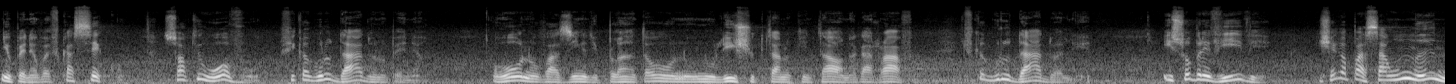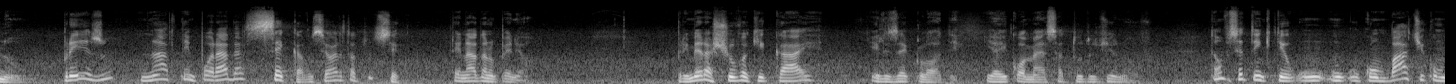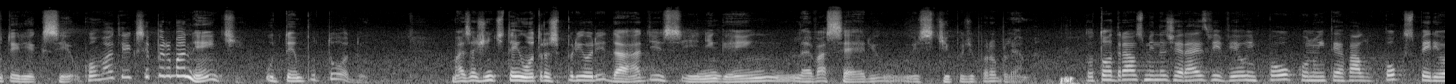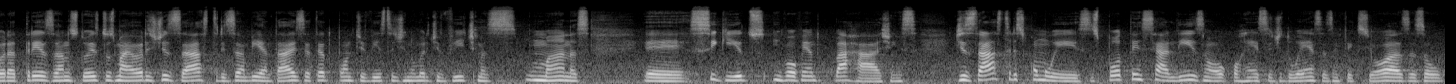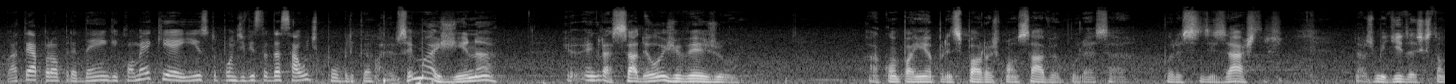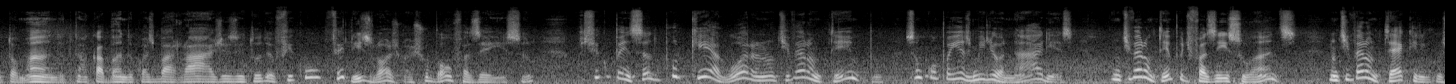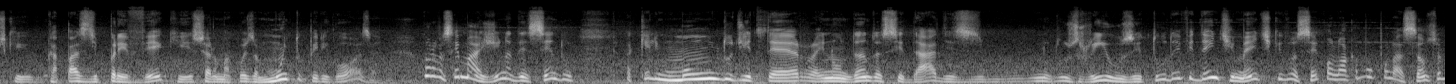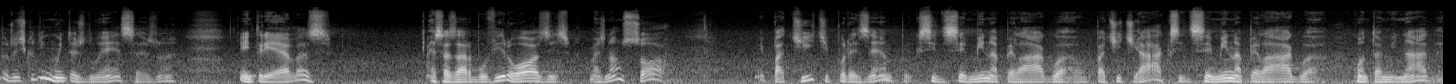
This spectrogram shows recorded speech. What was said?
e o pneu vai ficar seco. Só que o ovo fica grudado no pneu, ou no vasinho de planta, ou no, no lixo que está no quintal, na garrafa. Fica grudado ali. E sobrevive. E chega a passar um ano preso na temporada seca. Você olha, está tudo seco. Não tem nada no pneu. Primeira chuva que cai, eles eclodem. E aí começa tudo de novo. Então você tem que ter um, um, o combate como teria que ser. O combate teria que ser permanente, o tempo todo. Mas a gente tem outras prioridades e ninguém leva a sério esse tipo de problema. Doutor Drauzio, Minas Gerais viveu em pouco, no intervalo pouco superior a três anos, dois dos maiores desastres ambientais até do ponto de vista de número de vítimas humanas é, seguidos envolvendo barragens. Desastres como esses potencializam a ocorrência de doenças infecciosas ou até a própria dengue. Como é que é isso do ponto de vista da saúde pública? Olha, você imagina, é engraçado, eu hoje vejo a companhia principal responsável por essa por esses desastres, as medidas que estão tomando, que estão acabando com as barragens e tudo, eu fico feliz, lógico, acho bom fazer isso. Né? Mas fico pensando, por que agora não tiveram tempo? São companhias milionárias, não tiveram tempo de fazer isso antes? Não tiveram técnicos que capazes de prever que isso era uma coisa muito perigosa? Agora você imagina descendo aquele mundo de terra inundando as cidades, dos rios e tudo, evidentemente que você coloca a população sob o risco de muitas doenças, é? entre elas essas arboviroses, mas não só. Hepatite, por exemplo, que se dissemina pela água, hepatite A, que se dissemina pela água contaminada.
